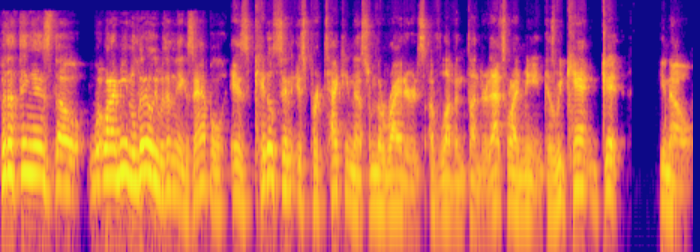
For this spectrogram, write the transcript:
But the thing is, though, what, I mean literally within the example is Kittelsen is protecting us from the writers of Love and Thunder. That's what I mean because we can't get, you know,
